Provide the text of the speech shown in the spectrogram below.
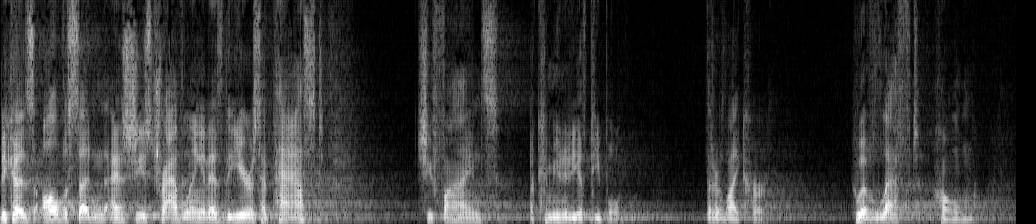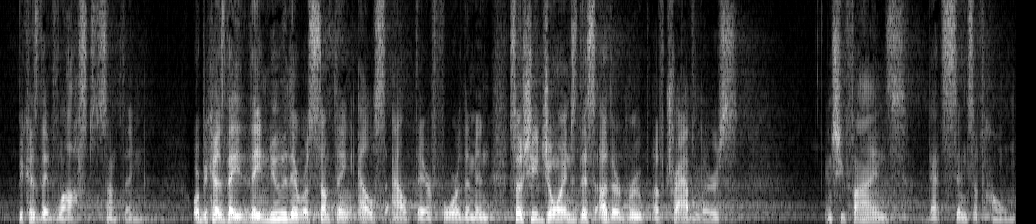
Because all of a sudden, as she's traveling and as the years have passed, she finds a community of people that are like her, who have left home because they've lost something or because they, they knew there was something else out there for them. And so she joins this other group of travelers and she finds that sense of home,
